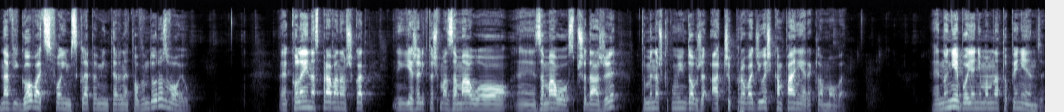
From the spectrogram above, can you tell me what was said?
nawigować swoim sklepem internetowym do rozwoju. E, kolejna sprawa, na przykład, jeżeli ktoś ma za mało, e, za mało sprzedaży, to my na przykład mówimy, dobrze, a czy prowadziłeś kampanie reklamowe? No nie, bo ja nie mam na to pieniędzy.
